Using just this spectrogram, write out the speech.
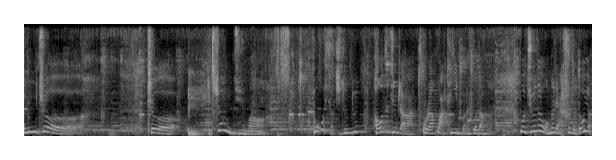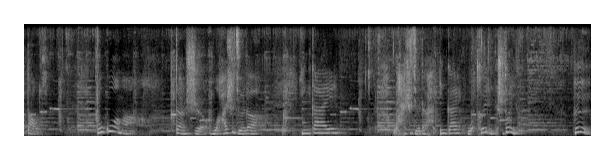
嗯，这这 证据嘛，不过？”小鸡墩墩，猴子警长啊！突然话题一转，说道：“我觉得我们俩说的都有道理。不过嘛，但是我还是觉得应该，我还是觉得应该我推理的是对的。哼，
